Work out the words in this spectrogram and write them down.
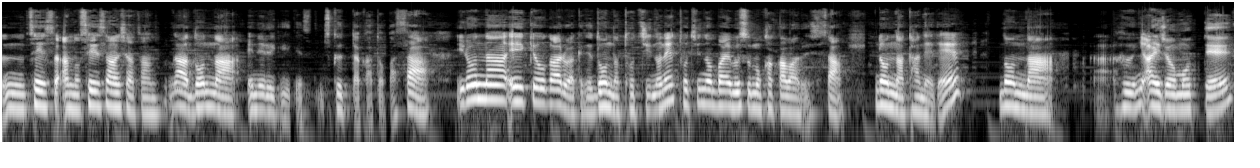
うん、生産、あの生産者さんがどんなエネルギーで作ったかとかさ、いろんな影響があるわけで、どんな土地のね、土地のバイブスも関わるしさ、どんな種で、どんな風に愛情を持って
